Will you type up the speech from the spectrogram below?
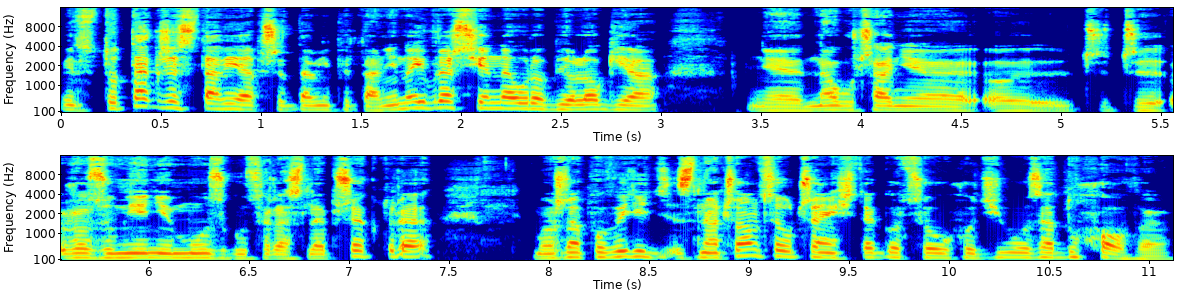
Więc to także stawia przed nami pytanie. No i wreszcie neurobiologia, nauczanie czy, czy rozumienie mózgu coraz lepsze, które można powiedzieć znaczącą część tego, co uchodziło za duchowe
